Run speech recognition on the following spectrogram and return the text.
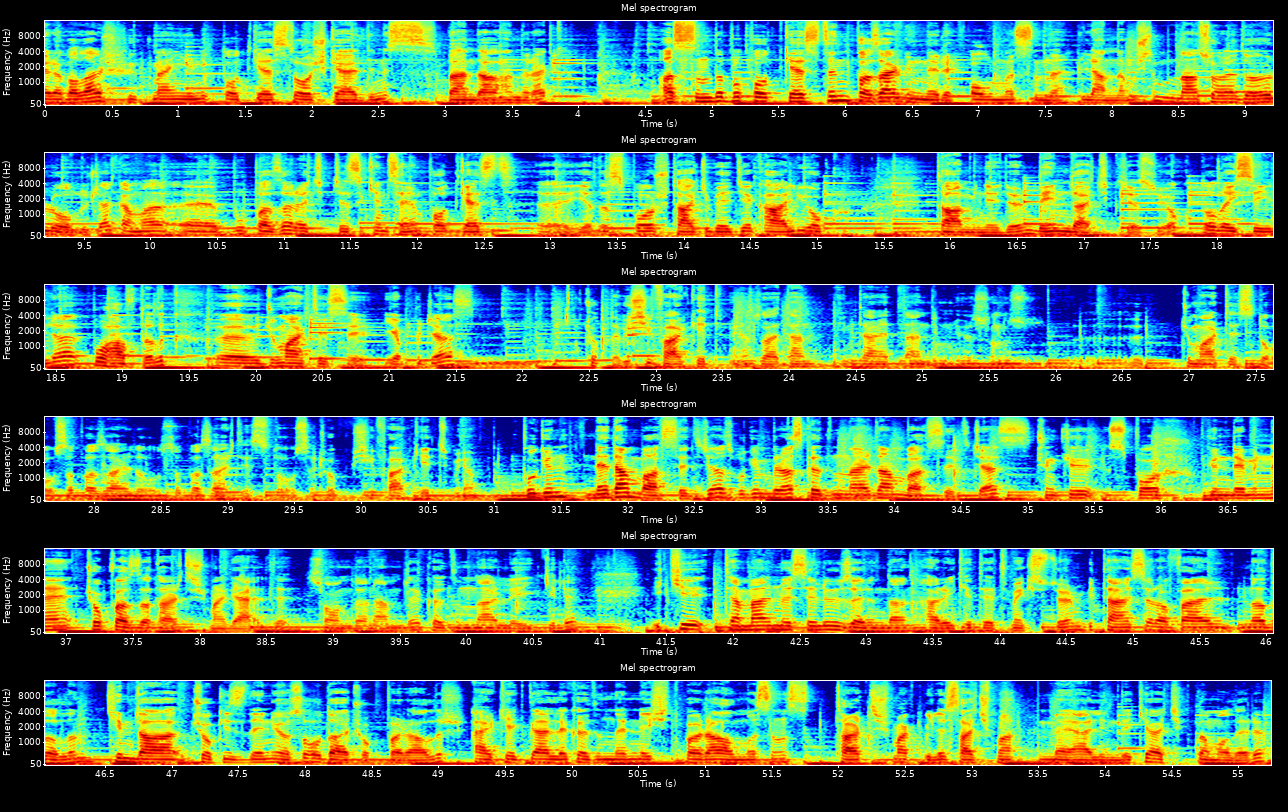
Merhabalar, Hükmen Yenik Podcast'a hoş geldiniz. Ben Dahan Irak. Aslında bu podcast'in pazar günleri olmasını planlamıştım. Bundan sonra da öyle olacak ama e, bu pazar açıkçası kimsenin podcast e, ya da spor takip edecek hali yok tahmin ediyorum. Benim de açıkçası yok. Dolayısıyla bu haftalık e, cumartesi yapacağız. Çok da bir şey fark etmiyor. Zaten internetten dinliyorsunuz Cumartesi de olsa, pazar da olsa, pazartesi de olsa çok bir şey fark etmiyor. Bugün neden bahsedeceğiz? Bugün biraz kadınlardan bahsedeceğiz. Çünkü spor gündemine çok fazla tartışma geldi son dönemde kadınlarla ilgili. İki temel mesele üzerinden hareket etmek istiyorum. Bir tanesi Rafael Nadal'ın kim daha çok izleniyorsa o daha çok para alır. Erkeklerle kadınların eşit para almasını tartışmak bile saçma mealindeki açıklamaları.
